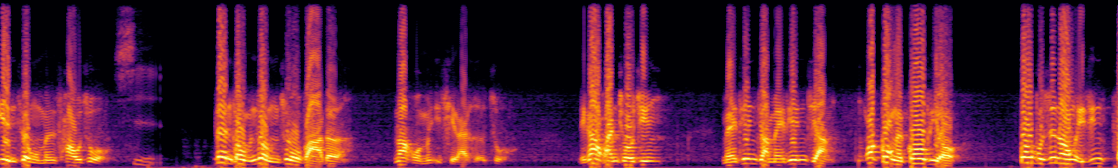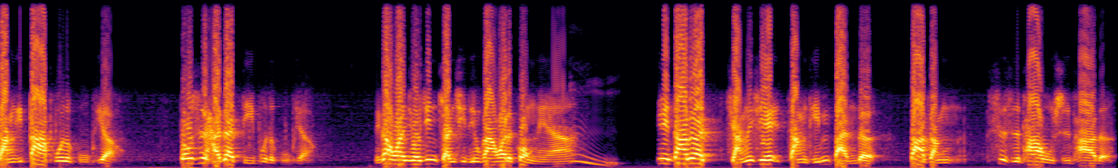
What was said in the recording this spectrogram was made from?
验证我们的操作，是认同我们这种做法的，那我们一起来合作。你看环球金，每天讲每天讲，我供的股票都不是那种已经涨一大波的股票，都是还在底部的股票。你看环球金转起牛刚我的供你啊，嗯，因为大家都在讲一些涨停板的。大涨四十趴、五十趴的，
